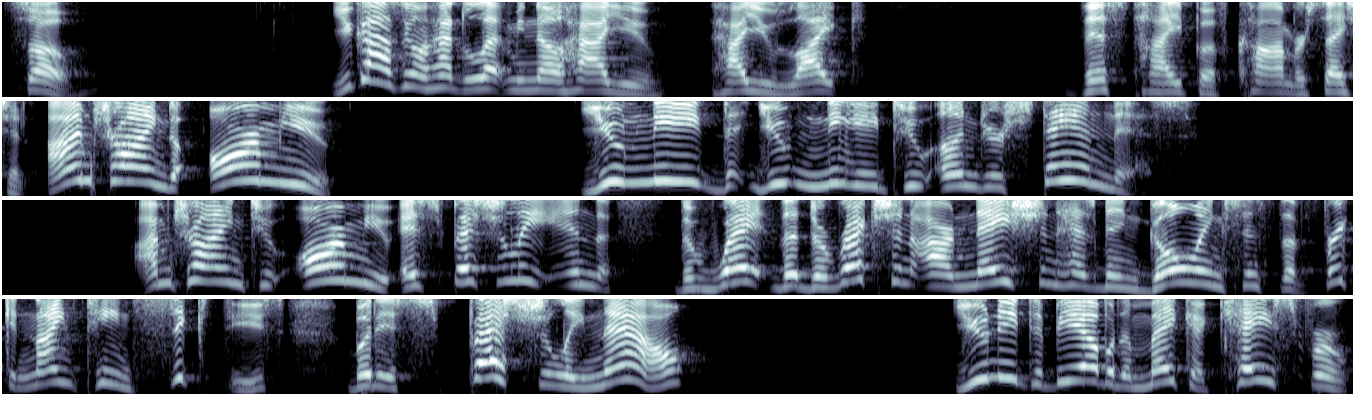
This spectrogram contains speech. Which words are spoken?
So, you guys are going to have to let me know how you how you like this type of conversation. I'm trying to arm you. You need you need to understand this. I'm trying to arm you, especially in the, the way the direction our nation has been going since the freaking 1960s, but especially now. You need to be able to make a case for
